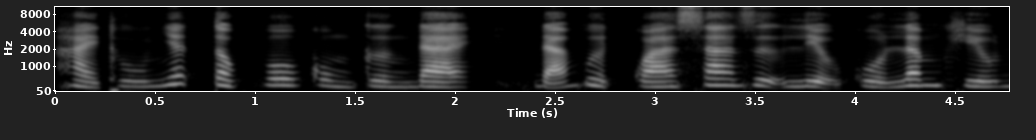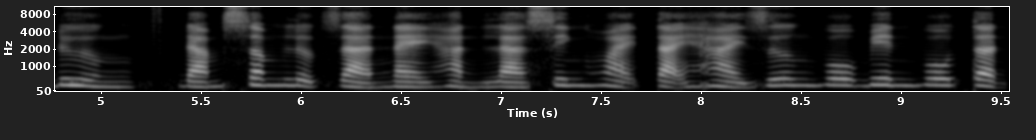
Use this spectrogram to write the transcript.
Hải thú nhất tộc vô cùng cường đại, đã vượt quá xa dự liệu của Lâm Khiếu Đường. Đám xâm lược giả này hẳn là sinh hoại tại Hải Dương vô biên vô tận,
